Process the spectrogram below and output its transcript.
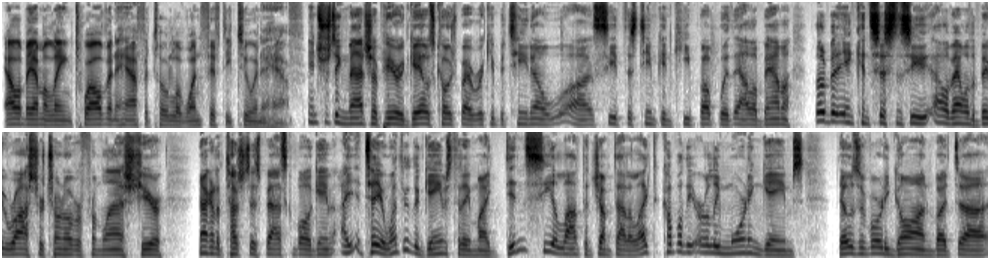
Alabama laying 12 and a half, a total of 152 and a half. Interesting matchup here. Gaels coached by Ricky Pitino. Uh, see if this team can keep up with Alabama. A little bit of inconsistency. Alabama with a big roster turnover from last year. Not going to touch this basketball game. I tell you, went through the games today, Mike. Didn't see a lot that jumped out. I liked a couple of the early morning games. Those have already gone, but uh,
